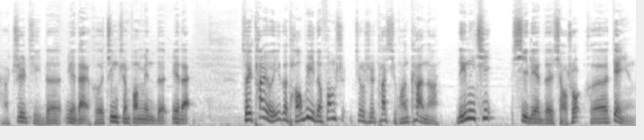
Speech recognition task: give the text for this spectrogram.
啊，肢体的虐待和精神方面的虐待，所以他有一个逃避的方式，就是他喜欢看呢《零零七》系列的小说和电影。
